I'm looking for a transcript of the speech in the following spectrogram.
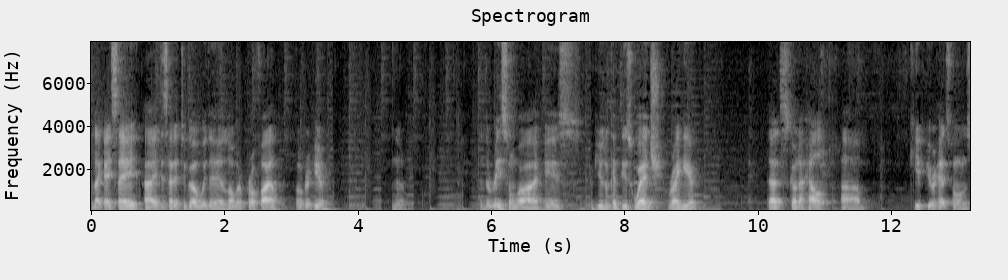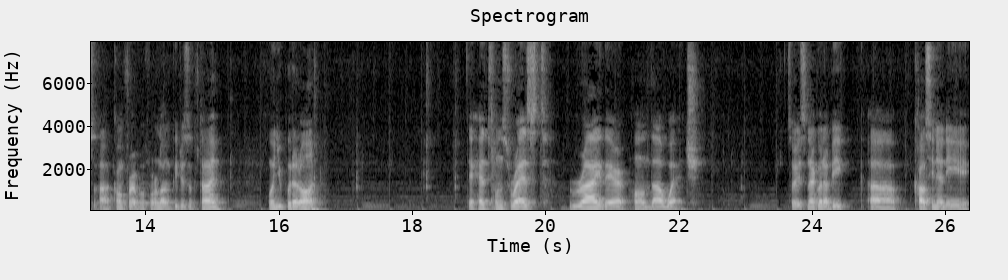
Like I say, I decided to go with a lower profile over here. No. And the reason why is if you look at this wedge right here, that's gonna help um, keep your headphones uh, comfortable for long periods of time. When you put it on, the headphones rest right there on that wedge. So it's not gonna be uh, causing any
